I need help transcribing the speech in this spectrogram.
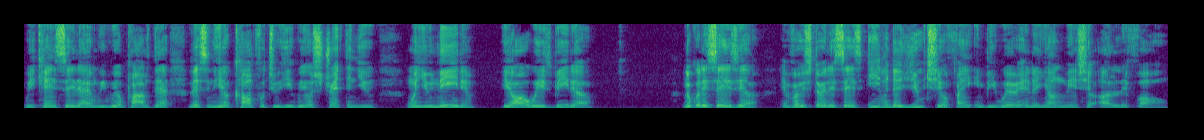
We can't say that. And we will promise that, listen, he'll comfort you. He will strengthen you when you need him. He'll always be there. Look what it says here. In verse 30, it says, Even the youth shall faint and be weary, and the young men shall utterly fall.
